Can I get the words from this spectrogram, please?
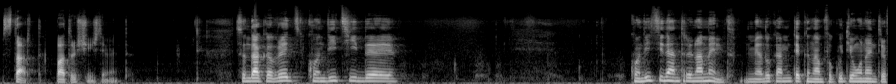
Start, 45 de minute. Sunt, dacă vreți, condiții de condiții de antrenament. Mi-aduc aminte când am făcut eu una dintre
